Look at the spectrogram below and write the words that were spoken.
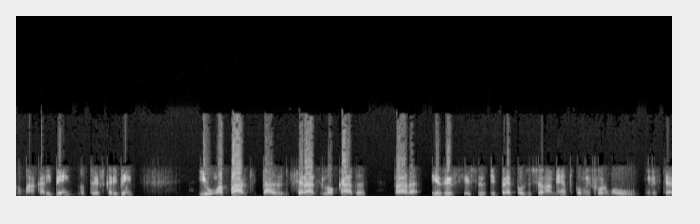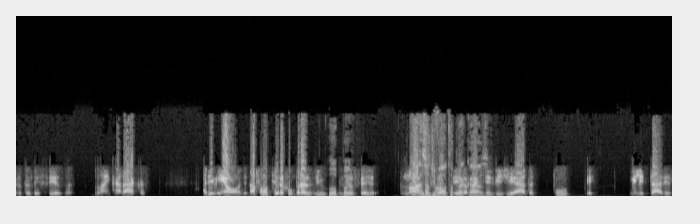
no Mar Caribenho, no trecho caribenho, e uma parte tá, será deslocada para exercícios de pré-posicionamento, como informou o Ministério da Defesa lá em Caracas. Adivinha onde? Na fronteira com o Brasil. Opa, Ou seja, nossa de volta para casa. vai ser vigiada por militares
